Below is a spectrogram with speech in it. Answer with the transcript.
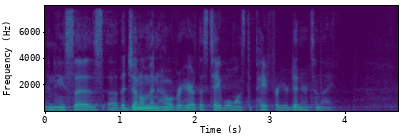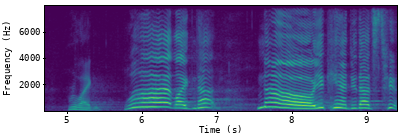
and he says, uh, the gentleman over here at this table wants to pay for your dinner tonight. We're like, what? Like, not, no, you can't do that. Too,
